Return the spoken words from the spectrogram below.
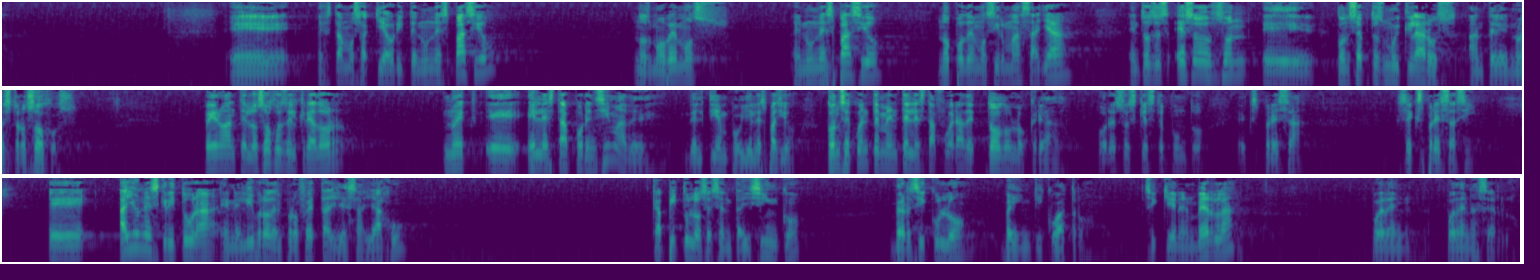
Eh, estamos aquí ahorita en un espacio, nos movemos en un espacio, no podemos ir más allá. Entonces, esos son eh, conceptos muy claros ante nuestros ojos. Pero ante los ojos del Creador, no, eh, Él está por encima de- del tiempo y el espacio. Consecuentemente, Él está fuera de todo lo creado. Por eso es que este punto expresa, se expresa así. Eh, hay una escritura en el libro del profeta Yesayahu, capítulo 65, versículo 24. Si quieren verla, pueden, pueden hacerlo.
